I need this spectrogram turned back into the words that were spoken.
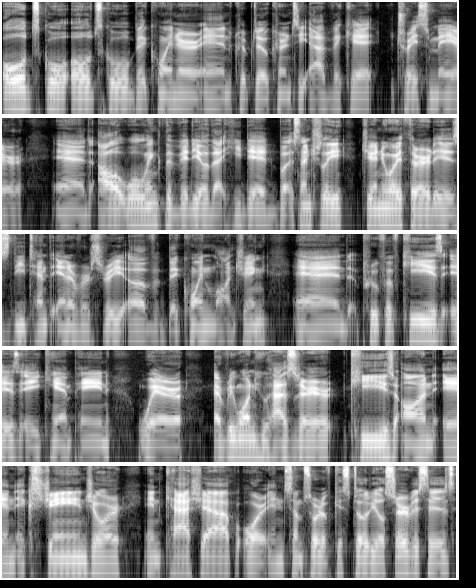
old school, old school Bitcoiner and cryptocurrency advocate, Trace Mayer and I'll we'll link the video that he did. But essentially, January 3rd is the 10th anniversary of Bitcoin launching, and Proof of Keys is a campaign where everyone who has their keys on an exchange or in Cash App or in some sort of custodial services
